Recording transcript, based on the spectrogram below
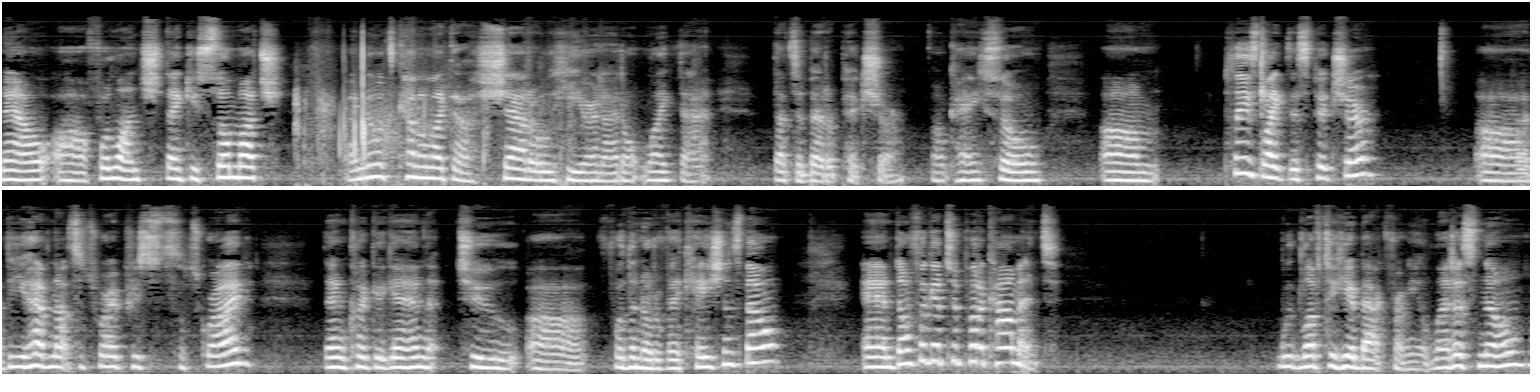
now uh, for lunch. Thank you so much. I know it's kind of like a shadow here, and I don't like that. That's a better picture. Okay, so um, please like this picture. Uh, if you have not subscribed, please subscribe. Then click again to uh, for the notifications bell. And don't forget to put a comment. We'd love to hear back from you. Let us know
